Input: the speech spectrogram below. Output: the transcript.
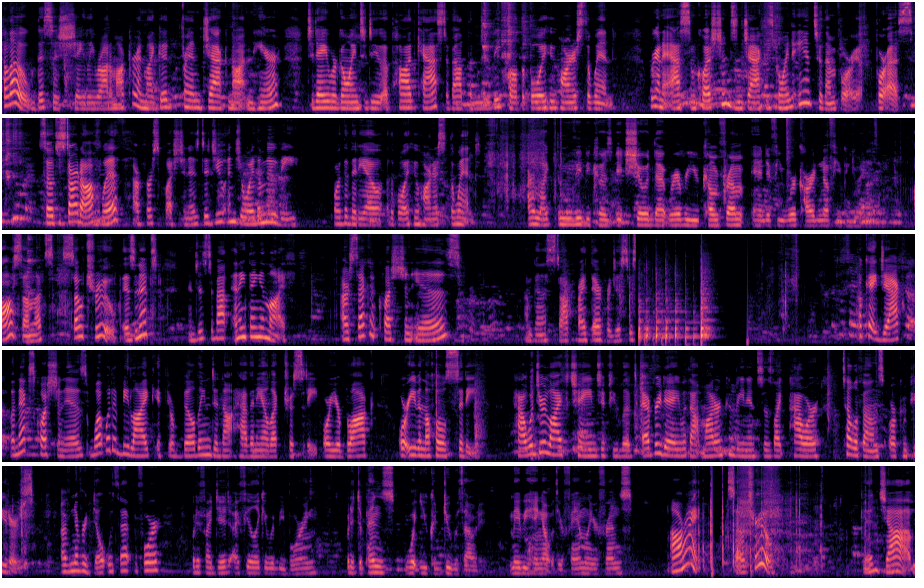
Hello, this is Shaylee Rademacher and my good friend Jack Naughton here. Today we're going to do a podcast about the movie called The Boy Who Harnessed the Wind. We're going to ask some questions and Jack is going to answer them for you, for us. So to start off with, our first question is Did you enjoy the movie or the video of The Boy Who Harnessed the Wind? I liked the movie because it showed that wherever you come from and if you work hard enough, you can do anything. Awesome. That's so true, isn't it? And just about anything in life. Our second question is I'm going to stop right there for just a second. Okay, Jack. The next question is What would it be like if your building did not have any electricity, or your block, or even the whole city? How would your life change if you lived every day without modern conveniences like power, telephones, or computers? I've never dealt with that before, but if I did, I feel like it would be boring. But it depends what you could do without it. Maybe hang out with your family or friends. All right. So true. Good job.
